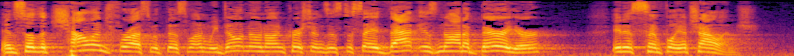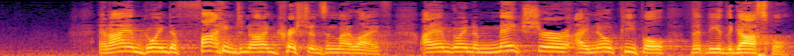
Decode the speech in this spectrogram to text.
And so the challenge for us with this one, we don't know non Christians, is to say that is not a barrier, it is simply a challenge. And I am going to find non Christians in my life. I am going to make sure I know people that need the gospel.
